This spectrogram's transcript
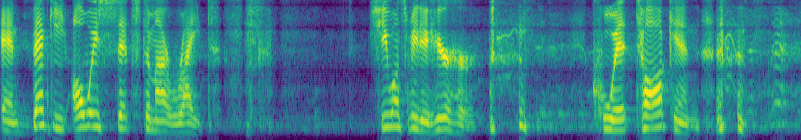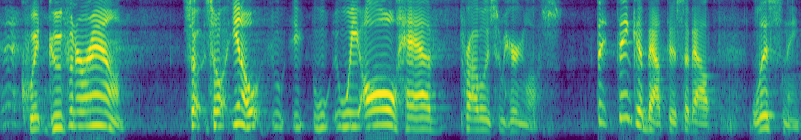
and Becky always sits to my right. she wants me to hear her. Quit talking. Quit goofing around. So, so you know, we all have probably some hearing loss. Think about this about listening.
